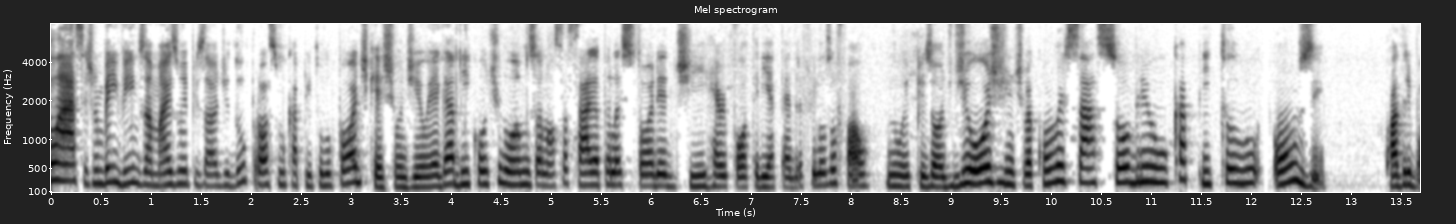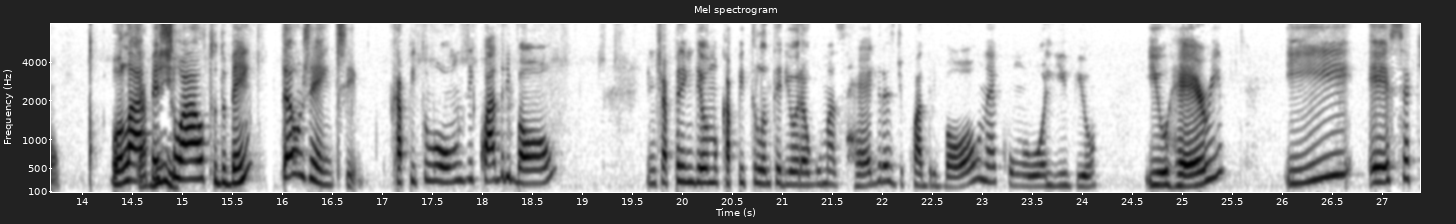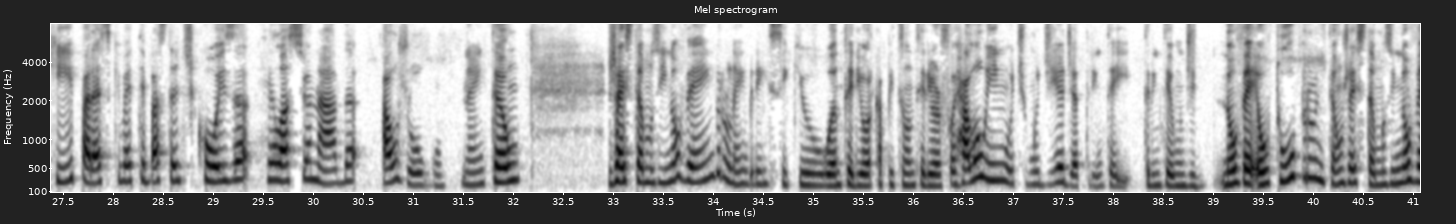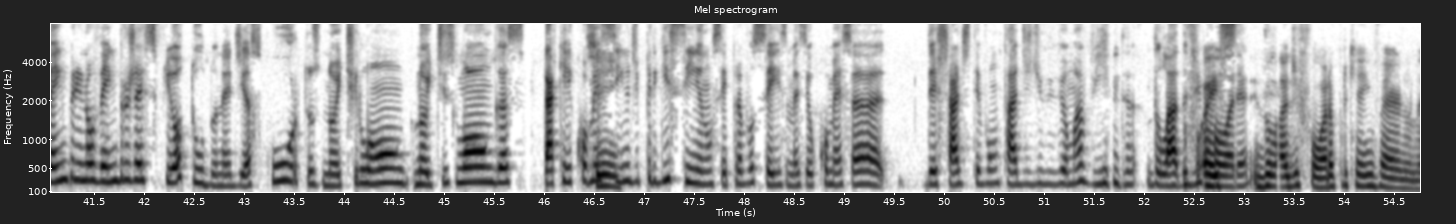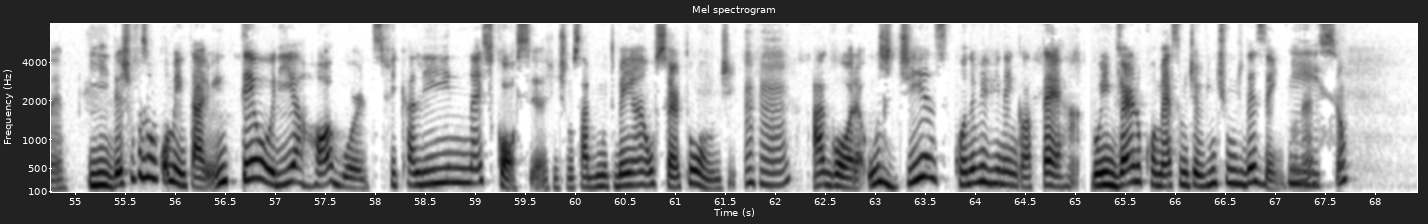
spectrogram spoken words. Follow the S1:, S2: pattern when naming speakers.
S1: Olá, sejam bem-vindos a mais um episódio do próximo capítulo podcast, onde eu e a Gabi continuamos a nossa saga pela história de Harry Potter e a Pedra Filosofal. No episódio de hoje, a gente vai conversar sobre o capítulo 11, Quadribol.
S2: Olá,
S1: Gabi.
S2: pessoal, tudo bem? Então, gente, capítulo 11, quadribol. A gente aprendeu no capítulo anterior algumas regras de quadribol, né, com o Olívio e o Harry. E esse aqui parece que vai ter bastante coisa relacionada ao jogo, né? Então, já estamos em novembro. Lembrem-se que o anterior, capítulo anterior, foi Halloween, o último dia, dia 30 e 31 de nove... outubro. Então, já estamos em novembro. E novembro já esfriou tudo, né? Dias curtos, noite long... noites longas. Dá aquele comecinho de preguiçinha, não sei pra vocês, mas eu começo a deixar de ter vontade de viver uma vida do lado de
S1: É,
S2: fora.
S1: Do lado de fora, porque é inverno, né? E deixa eu fazer um comentário. Em teoria, Hogwarts fica ali na Escócia. A gente não sabe muito bem ao certo onde.
S2: Uhum.
S1: Agora, os dias, quando eu vivi na Inglaterra, o inverno começa no dia 21 de dezembro, né?
S2: Isso.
